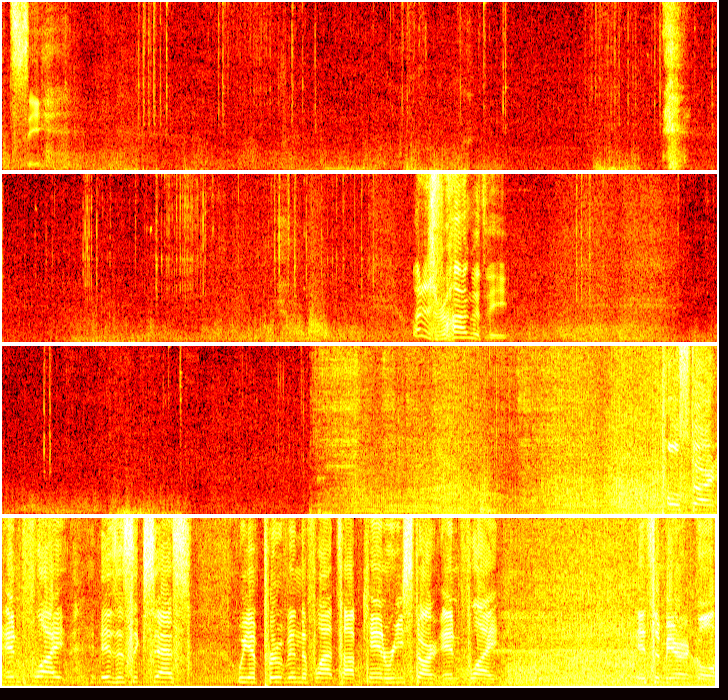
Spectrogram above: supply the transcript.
Let's see. what is wrong with me? Pull start in flight is a success. We have proven the flat top can restart in flight. It's a miracle.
